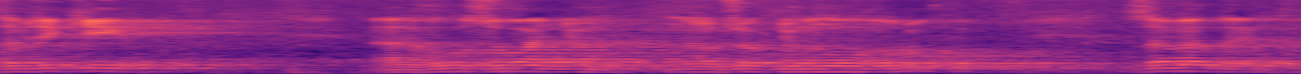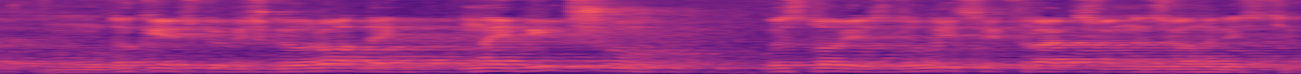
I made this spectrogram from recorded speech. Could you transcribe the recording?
завдяки голосуванню в жовтні минулого року завели до Київської міської ради найбільшу в історії столиці фракцію націоналістів.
